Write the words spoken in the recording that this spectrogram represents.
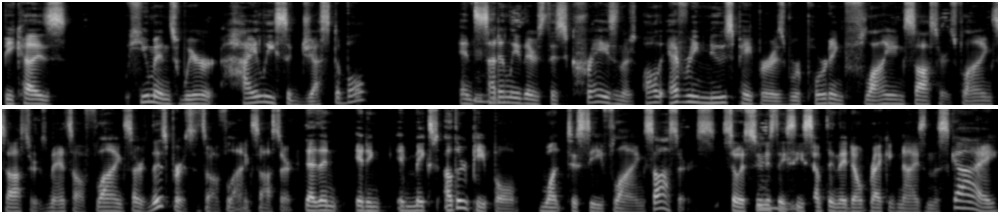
because humans we're highly suggestible and mm-hmm. suddenly there's this craze and there's all every newspaper is reporting flying saucers flying saucers man saw flying saucer this person saw a flying saucer that then it it makes other people want to see flying saucers so as soon mm-hmm. as they mm-hmm. see something they don't recognize in the sky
